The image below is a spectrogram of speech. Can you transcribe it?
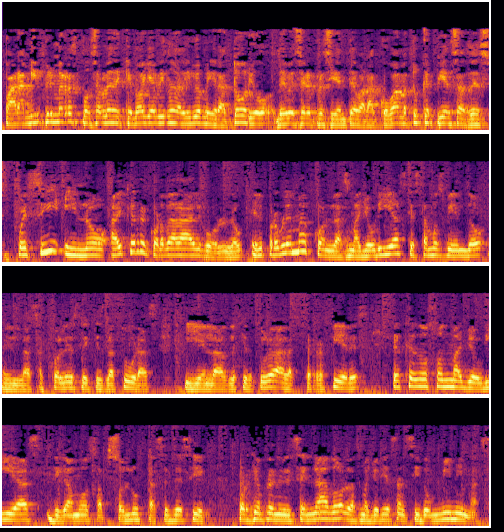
para mí el primer responsable de que no haya habido un alivio migratorio debe ser el presidente Barack Obama. ¿Tú qué piensas de eso? Pues sí y no, hay que recordar algo, el problema con las mayorías que estamos viendo en las actuales legislaturas y en la legislatura a la que te refieres es que no son mayorías, digamos, absolutas. Es decir, por ejemplo, en el Senado las mayorías han sido mínimas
